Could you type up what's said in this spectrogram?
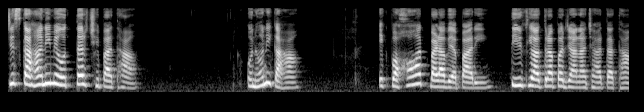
जिस कहानी में उत्तर छिपा था। उन्होंने कहा, एक बहुत बड़ा व्यापारी तीर्थ यात्रा पर जाना चाहता था।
